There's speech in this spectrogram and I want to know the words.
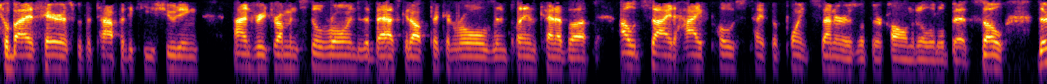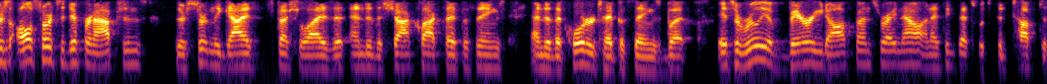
Tobias Harris with the top of the key shooting. Andre Drummond still rolling to the basket off pick and rolls and playing kind of a outside high post type of point center is what they're calling it a little bit. So there's all sorts of different options. There's certainly guys that specialize at end of the shot clock type of things, end of the quarter type of things, but it's a really a varied offense right now, and I think that's what's been tough to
